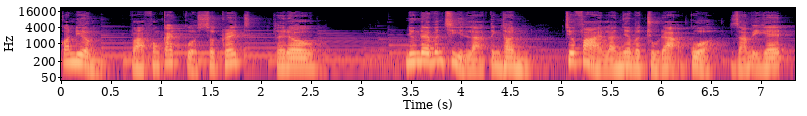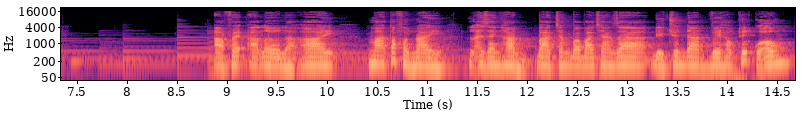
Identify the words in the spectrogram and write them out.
quan điểm và phong cách của Socrates, Plato. Nhưng đây vẫn chỉ là tinh thần, chưa phải là nhân vật chủ đạo của Giám bị ghét. Alfred Adler là ai mà tác phẩm này lại dành hẳn 333 trang ra để truyền đạt về học thuyết của ông?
